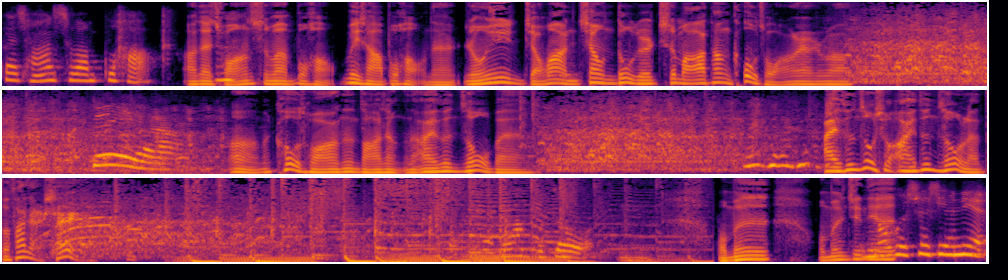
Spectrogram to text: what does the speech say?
在床上吃饭不好。啊，在床上吃饭不好，为啥不好呢？容易讲话。你像你豆哥吃麻辣烫扣床上是吧？对呀、啊，那扣床那咋整呢？挨顿揍呗。挨顿揍就挨顿揍了，多大点事儿不揍我，嗯我们我们今天会碎碎念。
